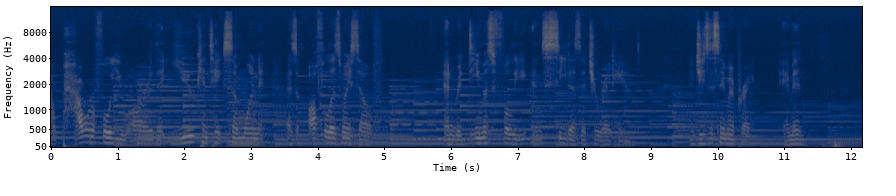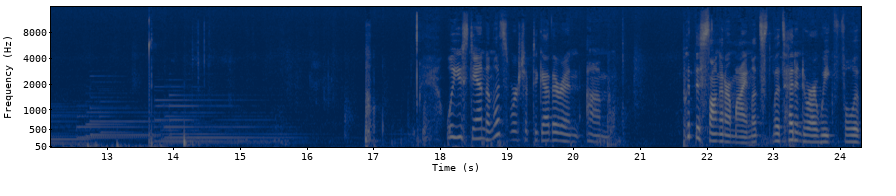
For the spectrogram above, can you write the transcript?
how powerful you are that you can take someone as awful as myself and redeem us fully and seat us at your right hand. In Jesus' name I pray. Amen. Will you stand and let's worship together and um, put this song in our mind. Let's let's head into our week full of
